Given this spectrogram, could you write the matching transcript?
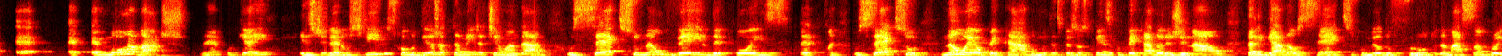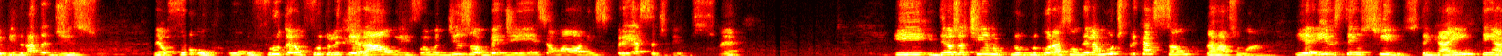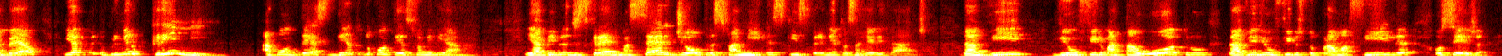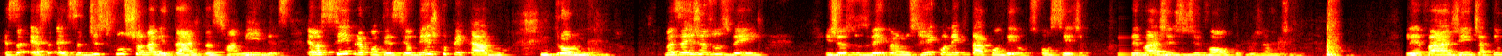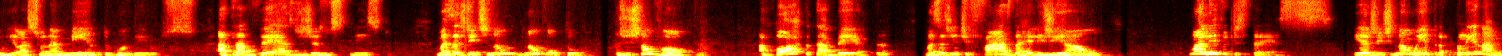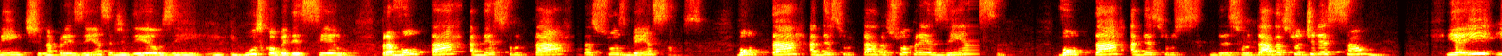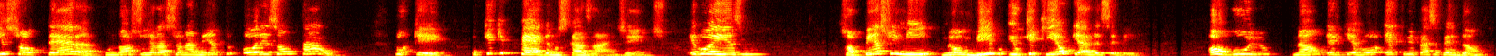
é, é morro abaixo, né? porque aí eles tiveram os filhos, como Deus já, também já tinha mandado. O sexo não veio depois. É, o sexo não é o pecado. Muitas pessoas pensam que o pecado original está ligado ao sexo, comeu do fruto, da maçã proibida. Nada disso. Né? O, o, o, fruto era um fruto literal e foi uma desobediência a uma ordem expressa de Deus. Né? E Deus já tinha no, no, no coração dele a multiplicação da raça humana. E aí eles têm os filhos: tem Caim, tem Abel. E a, o primeiro crime acontece dentro do contexto familiar. E a Bíblia descreve uma série de outras famílias que experimentam essa realidade. Davi viu um filho matar o outro, Davi viu um filho estuprar uma filha, ou seja, essa, essa, essa disfuncionalidade das famílias, ela sempre aconteceu desde que o pecado entrou no mundo. Mas aí Jesus veio, e Jesus veio para nos reconectar com Deus, ou seja, levar a gente de volta para o jardim, levar a gente a ter um relacionamento com Deus, através de Jesus Cristo. Mas a gente não, não voltou, a gente não volta. A porta está aberta, mas a gente faz da religião um alívio de estresse. E a gente não entra plenamente na presença de Deus e, e, e busca obedecê-lo para voltar a desfrutar das suas bênçãos, voltar a desfrutar da sua presença, voltar a desfrutar da sua direção. E aí isso altera o nosso relacionamento horizontal. Por quê? O que, que pega nos casais, gente? Egoísmo. Só penso em mim, meu umbigo e o que, que eu quero receber. Orgulho. Não, ele que errou, ele que me peça perdão.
